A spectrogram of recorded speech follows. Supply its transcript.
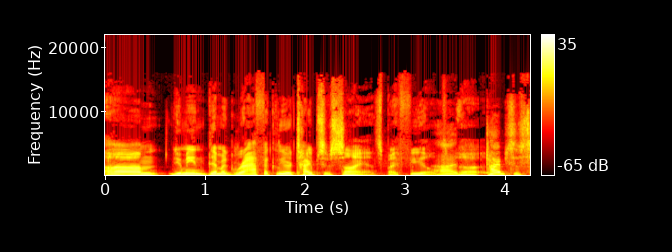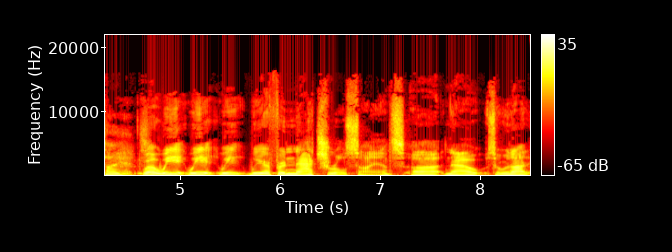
Um, you mean demographically or types of science by field? Uh, uh, types of science. Well, we, we, we, we are for natural science uh, now. So we're not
